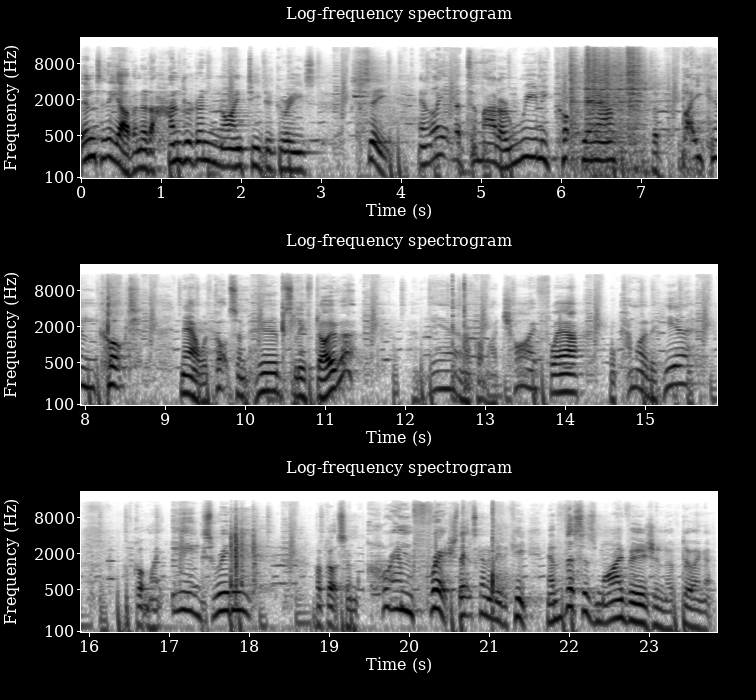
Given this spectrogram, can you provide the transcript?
into the oven at 190 degrees C and let the tomato really cook down, the bacon cooked. Now we've got some herbs left over and there, and I've got my chive flower. We'll come over here. I've got my eggs ready. I've got some creme fraiche. That's going to be the key. Now, this is my version of doing it,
